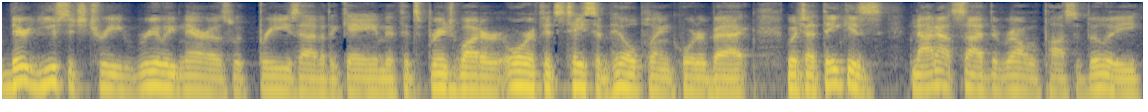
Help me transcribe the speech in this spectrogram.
their usage tree really narrows with Brees out of the game. If it's Bridgewater or if it's Taysom Hill playing quarterback, which I think is not outside the realm of possibility,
